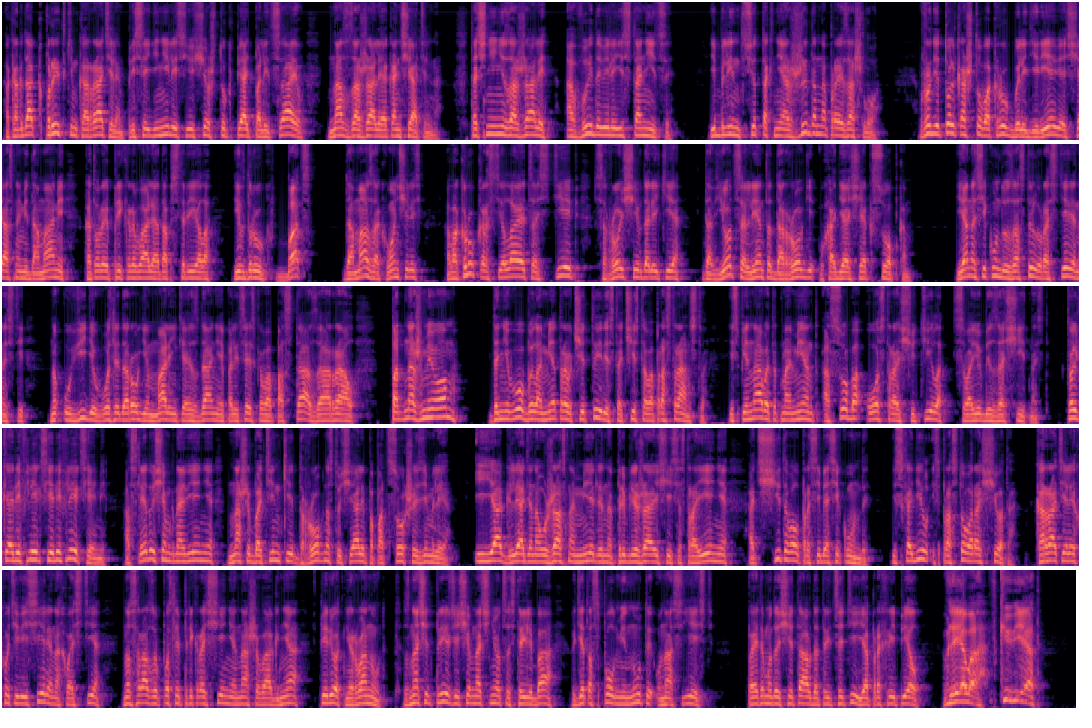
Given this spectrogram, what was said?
А когда к прытким карателям присоединились еще штук пять полицаев, нас зажали окончательно. Точнее, не зажали, а выдавили из станицы. И, блин, все так неожиданно произошло. Вроде только что вокруг были деревья с частными домами, которые прикрывали от обстрела, и вдруг, бац, дома закончились, а вокруг расстилается степь с рощей вдалеке, давьется лента дороги, уходящая к сопкам. Я на секунду застыл в растерянности, но, увидев возле дороги маленькое здание полицейского поста, заорал «Поднажмем!». До него было метров четыреста чистого пространства, и спина в этот момент особо остро ощутила свою беззащитность. Только рефлексии рефлексиями, а в следующее мгновение наши ботинки дробно стучали по подсохшей земле. И я, глядя на ужасно медленно приближающееся строение, отсчитывал про себя секунды. Исходил из простого расчета. Каратели хоть и висели на хвосте, но сразу после прекращения нашего огня вперед не рванут. Значит, прежде чем начнется стрельба, где-то с полминуты у нас есть. Поэтому, досчитав до тридцати, я прохрипел «Влево! В кювет!»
